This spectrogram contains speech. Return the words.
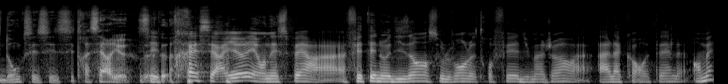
Donc c'est très sérieux. C'est très sérieux et on espère fêter nos 10 ans en soulevant le trophée du Major à l'Accor Hotel en mai.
